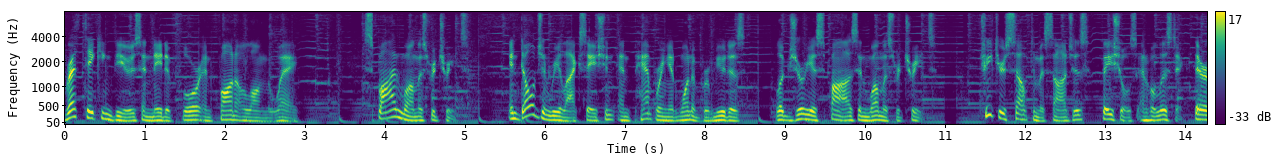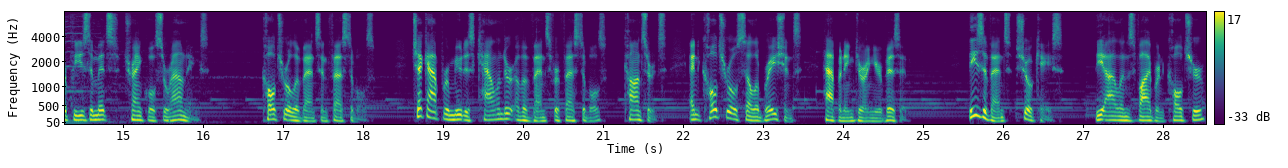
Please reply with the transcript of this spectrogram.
breathtaking views and native flora and fauna along the way. Spa and wellness retreats. Indulge in relaxation and pampering at one of Bermuda's luxurious spas and wellness retreats. Treat yourself to massages, facials, and holistic therapies amidst tranquil surroundings. Cultural events and festivals. Check out Bermuda's calendar of events for festivals, concerts, and cultural celebrations happening during your visit. These events showcase the island's vibrant culture,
